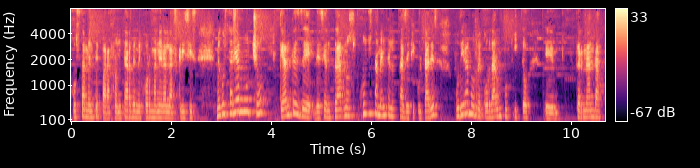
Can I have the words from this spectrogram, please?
justamente para afrontar de mejor manera las crisis. Me gustaría mucho que antes de, centrarnos justamente en las dificultades, pudiéramos recordar un poquito, eh, Fernanda,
